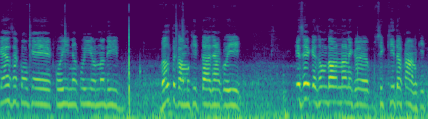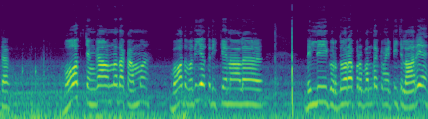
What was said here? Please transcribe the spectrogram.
ਕਹਿ ਸਕੋ ਕਿ ਕੋਈ ਨਾ ਕੋਈ ਉਹਨਾਂ ਦੀ ਗਲਤ ਕੰਮ ਕੀਤਾ ਜਾਂ ਕੋਈ ਕਿਸੇ ਕਿਸਮ ਦਾ ਉਹਨਾਂ ਨੇ ਗ- ਸਿੱਖੀ ਦਾ ਘਾਣ ਕੀਤਾ। ਬਹੁਤ ਚੰਗਾ ਉਹਨਾਂ ਦਾ ਕੰਮ ਬਹੁਤ ਵਧੀਆ ਤਰੀਕੇ ਨਾਲ ਦਿੱਲੀ ਗੁਰਦੁਆਰਾ ਪ੍ਰਬੰਧਕ ਕਮੇਟੀ ਚਲਾ ਰਿਹਾ ਆ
